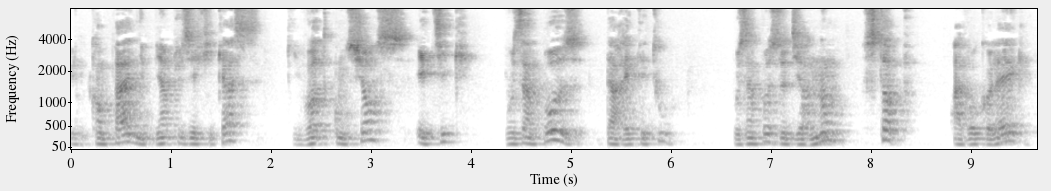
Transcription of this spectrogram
une campagne bien plus efficace, qui votre conscience éthique vous impose d'arrêter tout, vous impose de dire non, stop à vos collègues,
